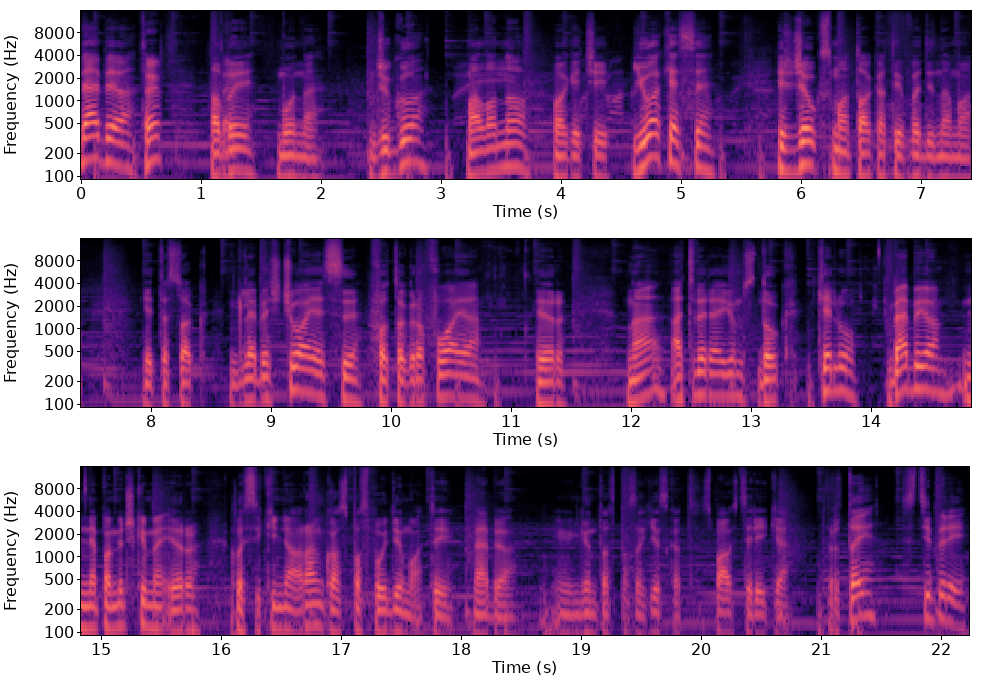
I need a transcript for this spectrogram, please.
be abejo, Taip. labai būna džiugu, malonu, vokiečiai juokiasi iš džiaugsmo tokio taip vadinamo. Jie tiesiog glebeščiuojasi, fotografuoja ir, na, atveria jums daug kelių. Be abejo, nepamirškime ir klasikinio rankos paspaudimo. Tai be abejo, gintas pasakys, kad spausti reikia tvirtai, stipriai,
